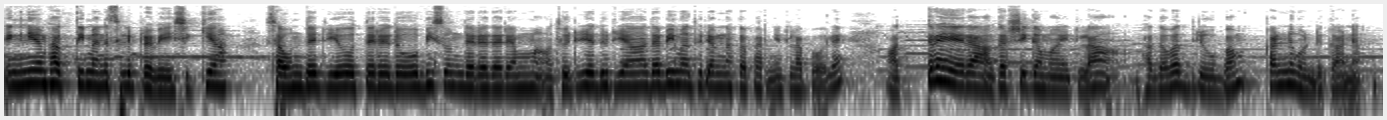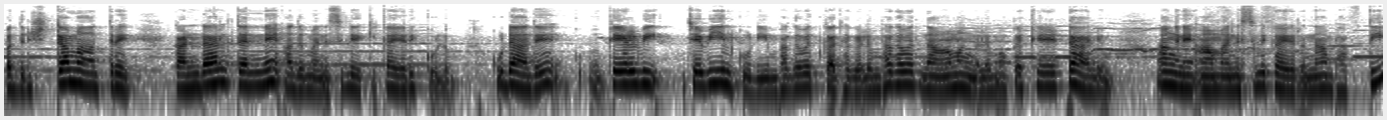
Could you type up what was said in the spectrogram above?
എങ്ങനെയാ ഭക്തി മനസ്സിൽ പ്രവേശിക്കുക? സൗന്ദര്യോത്തരതോഭി സുന്ദരതരം മാധുര്യദുര്യാദഭി മധുരം എന്നൊക്കെ പറഞ്ഞിട്ടുള്ള പോലെ അത്രയേറെ ആകർഷികമായിട്ടുള്ള ഭഗവത് രൂപം കണ്ണുകൊണ്ട് കാണുക. അപ്പം ദൃഷ്ടമാത്രേ കണ്ടാൽ തന്നെ അത് മനസ്സിലേക്ക് കയറിക്കൊള്ളും. കൂടാതെ കേൾവി ചെവിയിൽ കൂടിയും ഭഗവത് കഥകളും ഭഗവത് നാമങ്ങളും ഒക്കെ കേട്ടാലും അങ്ങനെ ആ മനസ്സിൽ കയറുന്ന ഭക്തി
